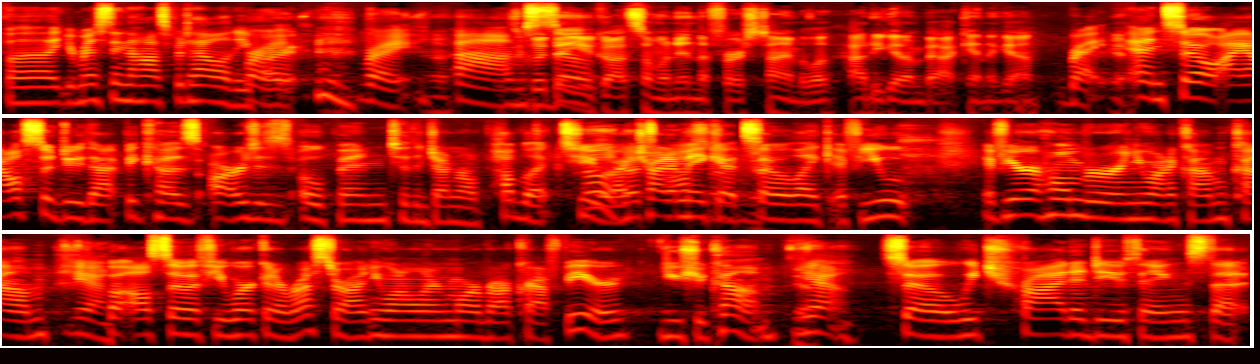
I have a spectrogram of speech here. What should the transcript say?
but you're missing the hospitality Right. part. right. Um, it's good so- that you got someone in the first time, but how do you get them back in again? Right. Yeah. And so I also do that because ours is open to the general public too. Oh, I that's try to make awesome. it so like if you if you're a home brewer and you want to come, come. Yeah. But also if you work at a restaurant, you want to learn more about craft beer, you should come. Yeah. So we try to do things that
